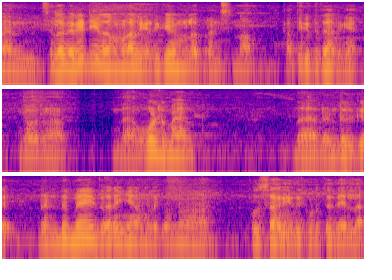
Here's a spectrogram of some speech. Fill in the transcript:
நான் சில வெரைட்டிகளை நம்மளால் எடுக்கவே முடியல ஃப்ரெண்ட்ஸ் இன்னும். கற்றுக்கிட்டு தான் இருக்கேன் இங்கே இந்த ஓல்டு மேன் இந்த ரெண்டு இருக்குது ரெண்டுமே இது வரைக்கும் நம்மளுக்கு ஒன்றும் புதுசாக இது கொடுத்ததே இல்லை.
